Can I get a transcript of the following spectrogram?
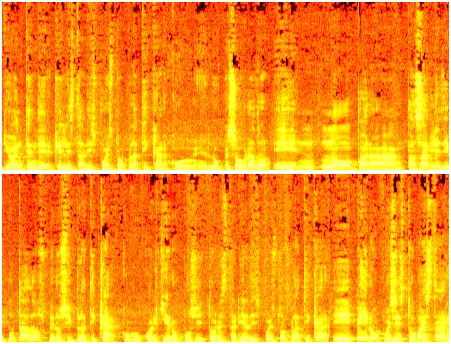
dio a entender que él está dispuesto a platicar con eh, López Obrador, eh, no para pasarle diputados, pero sí platicar, como cualquier opositor estaría dispuesto a platicar, pero pues esto va a estar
